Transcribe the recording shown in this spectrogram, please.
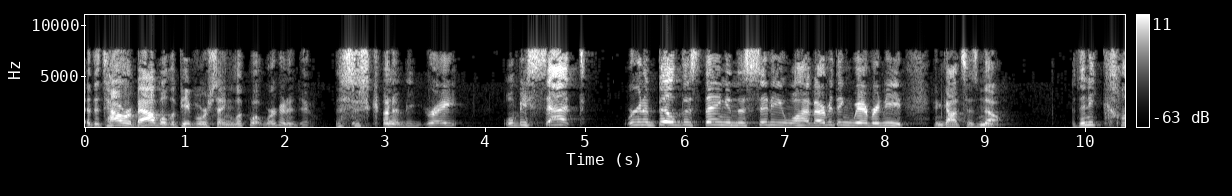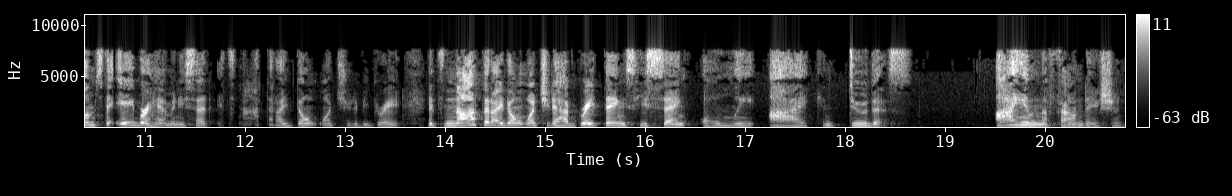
At the Tower of Babel, the people were saying, look what we're going to do. This is going to be great. We'll be set. We're going to build this thing in this city and we'll have everything we ever need. And God says, no. But then he comes to Abraham and he said, it's not that I don't want you to be great. It's not that I don't want you to have great things. He's saying, only I can do this. I am the foundation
